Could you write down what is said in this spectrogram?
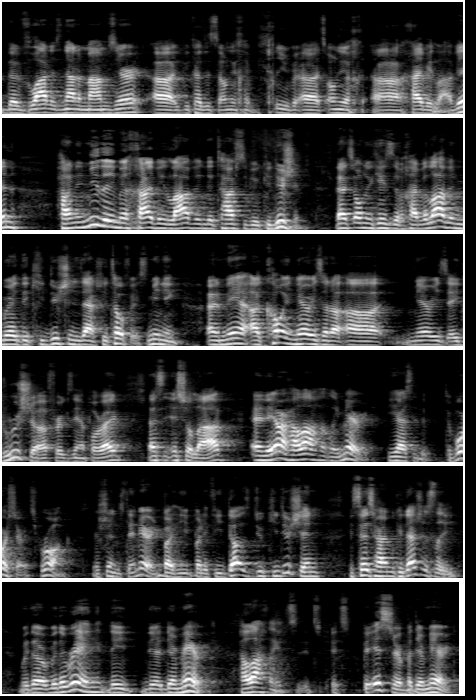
the vlad is not a mamzer uh, because it's only uh, it's only a uh, chayve lavin. Hanimile mechayve lavin the tafsibu kiddushin. That's only in cases of chayve lavin where the kiddushin is actually tofes, meaning a, man, a kohen marries a uh, marries a grusha, for example, right? That's an isha lav, and they are halachically married. He has to divorce her. It's wrong. They shouldn't stay married. But he, but if he does do kiddushin, it says harim kadeshesli with a with a ring. They they're, they're married. Halachically, it's it's it's beisr, but they're married.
